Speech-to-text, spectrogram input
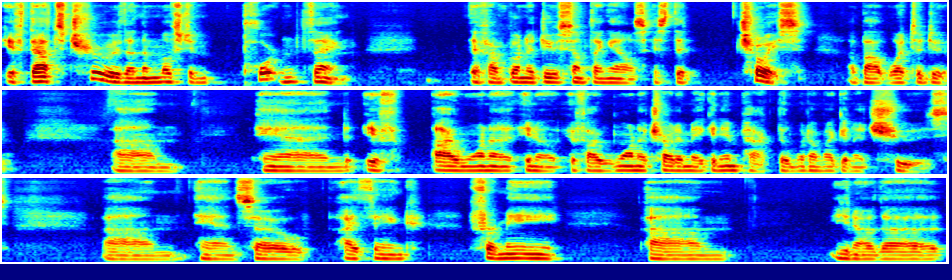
if that's true, then the most important thing, if I'm going to do something else, is the choice about what to do. Um, and if I want to, you know, if I want to try to make an impact, then what am I going to choose? Um, and so I think for me, um, you know, the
